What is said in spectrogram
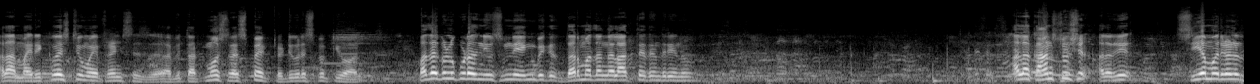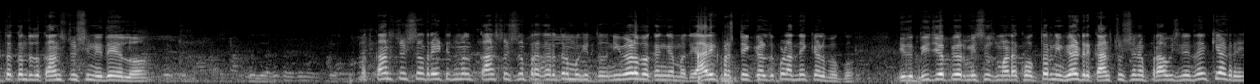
ಅಲ್ಲ my request you my friends is with utmost respect due respect you all ಪದಗಳು ಕೂಡ ನೀವು ಸುಮ್ಮನೆ ಹೆಂಗ್ ಬೇಕು? ಧರ್ಮ ದಂಗಲ್ ಆಗ್ತಾ ಇದೆ ಅಂದ್ರೆ ಏನು? ಅಲ್ಲ ಕಾನ್ಸ್ಟಿಟ್ಯೂಷನ್ ಅಲ್ಲ ರೀ ಸಿ ಎಂ ಅವ್ರು ಹೇಳಿರ್ತಕ್ಕಂಥದ್ದು ಕಾನ್ಸ್ಟಿಟ್ಯೂಷನ್ ಇದೆ ಇಲ್ಲೋ? ಮತ್ತೆ ಕಾನ್ಸ್ಟಿಟ್ಯೂಷನ್ ರೈಟ್ ಇದ್ಮೇಲೆ ಕಾನ್ಸ್ಟಿಟ್ಯೂಷನ್ ಪ್ರಕಾರ ಇದ್ರೆ ಮುಗೀತು. ನೀವು ಹೇಳ್ಬೇಕು ಹಂಗೆ ಮತ್ತೆ. ಯಾರಿಗೆ ಪ್ರಶ್ನೆ ಕೇಳಿದ್ರು ಕೂಡ ಅದನ್ನೇ ಕೇಳಬೇಕು. ಇದು ಬಿಜೆಪಿ ಅವ್ರು ಮಿಸ್ಯೂಸ್ ಮಾಡೋಕೆ ಹೋಗ್ತಾರೆ ನೀವು ಹೇಳ್ರಿ ಕಾನ್ಸ್ಟಿಟ್ಯೂಷನ್ ಪ್ರಾವಿಷನ್ ಇದೆ ಕೇಳ್ರಿ.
